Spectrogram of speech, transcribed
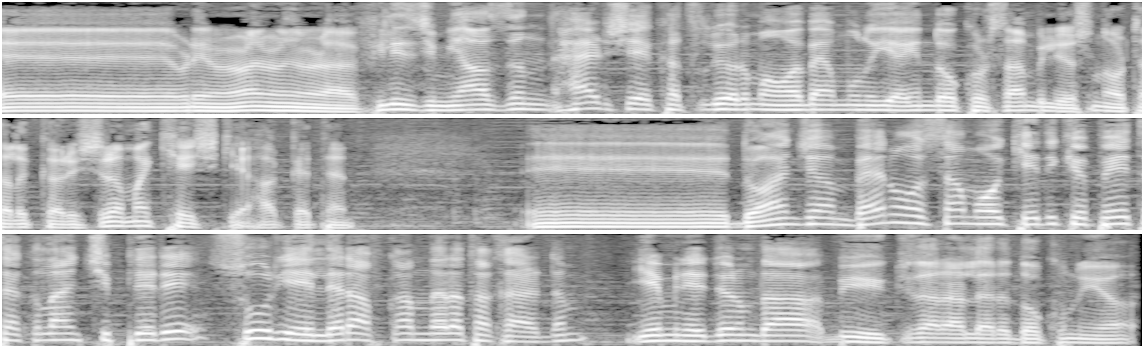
Ee, Filizcim yazdın her şeye katılıyorum ama ben bunu yayında okursam biliyorsun ortalık karışır ama keşke hakikaten. Ee, Doğancan ben olsam o kedi köpeğe takılan çipleri Suriyelilere Afganlara takardım. Yemin ediyorum daha büyük zararları dokunuyor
